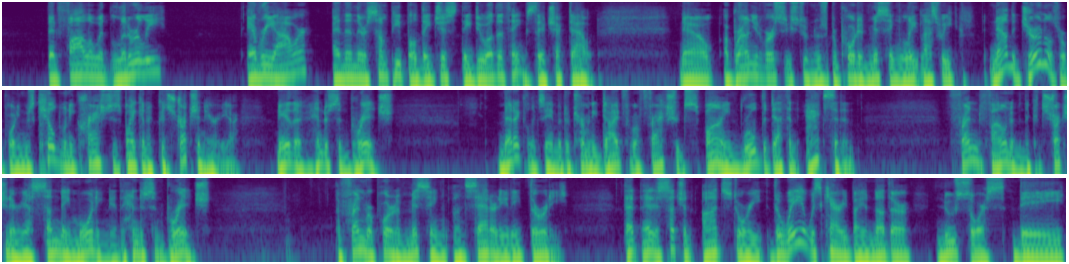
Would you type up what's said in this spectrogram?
that follow it literally every hour. And then there are some people, they just, they do other things. They're checked out. Now, a Brown University student was reported missing late last week. Now the journal's reporting was killed when he crashed his bike in a construction area near the Henderson Bridge. Medical examiner determined he died from a fractured spine, ruled the death an accident. Friend found him in the construction area Sunday morning near the Henderson Bridge. A friend reported him missing on Saturday at 8:30. That that is such an odd story. The way it was carried by another news source, they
